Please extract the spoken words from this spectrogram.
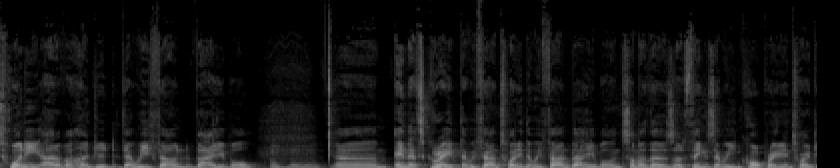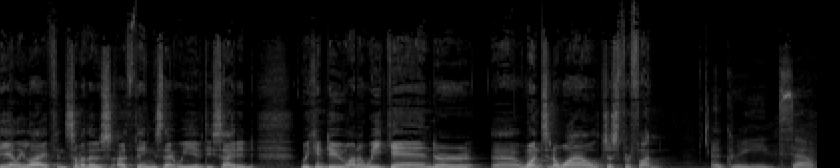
20 out of 100 that we found valuable. Um, and that's great that we found 20 that we found valuable. And some of those are things that we incorporate into our daily life, and some of those are things that we have decided we can do on a weekend or uh, once in a while just for fun. Agreed. So,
